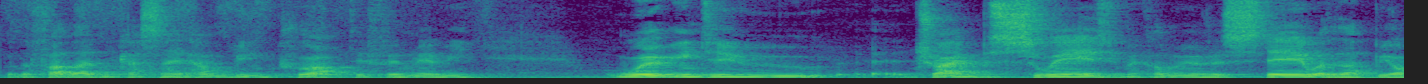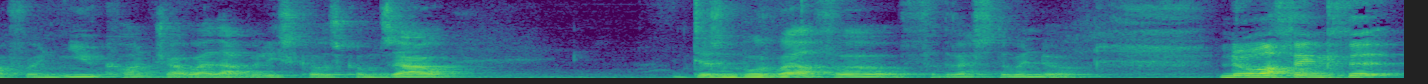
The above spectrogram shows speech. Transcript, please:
but the fact that Newcastle haven't been proactive in maybe working to uh, try and persuade Merino to stay, whether that be offering a new contract where that release clause comes out. Doesn't bode well for, for the rest of the window. No, I think that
